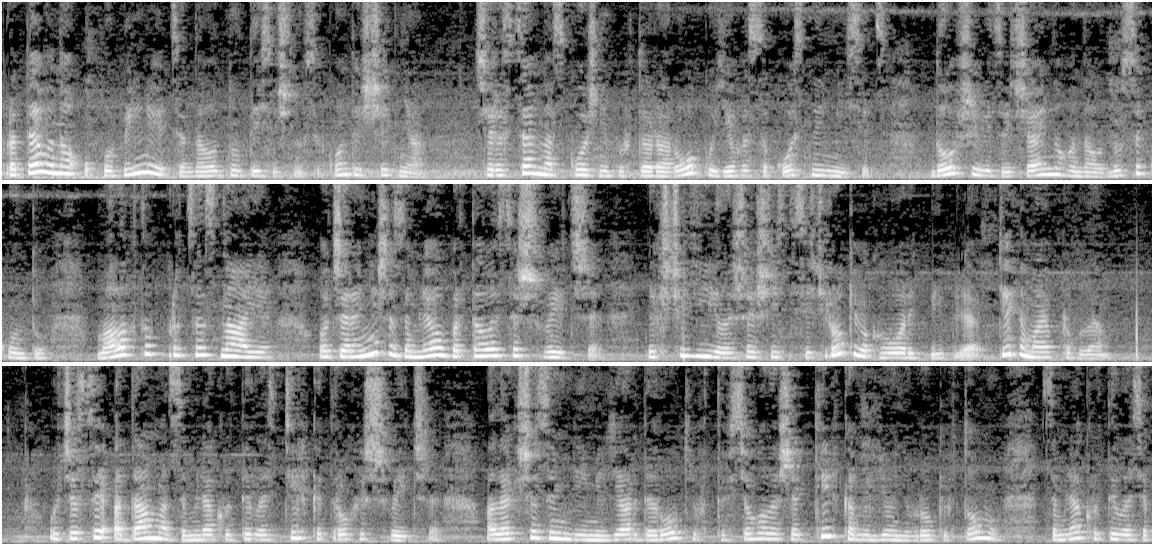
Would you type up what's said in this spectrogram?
Проте вона уповільнюється на одну тисячну секунду щодня. Через це в нас кожні півтора року є високосний місяць, довший від звичайного на одну секунду. Мало хто про це знає. Отже, раніше Земля оберталася швидше. Якщо їй лише 6 тисяч років, як говорить Біблія, тоді немає проблем. У часи Адама Земля крутилась тільки трохи швидше, але якщо Землі мільярди років, то всього лише кілька мільйонів років тому Земля крутилася б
